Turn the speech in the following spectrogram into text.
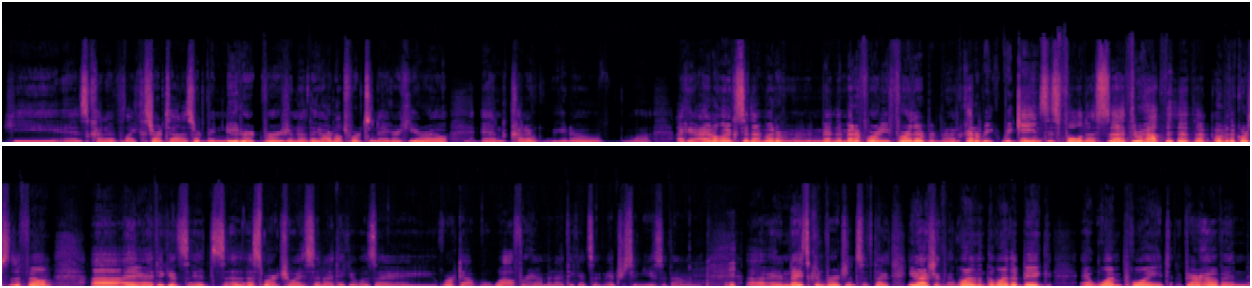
he is kind of like starts out as sort of a neutered version of the Arnold Schwarzenegger hero, and kind of you know well, I, I don't want to extend that the metaphor any further, but kind of re- regains his fullness uh, throughout the, the over the course of the film. Uh, I, I think it's it's a, a, smart choice, and I think it was a worked out well for him, and I think it's an interesting use of him and, uh, and a nice convergence of things. You know, actually, one of the one of the big at one point, Verhoeven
